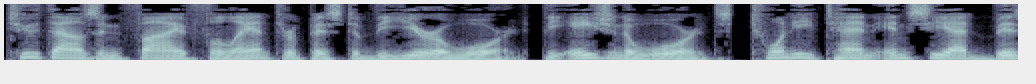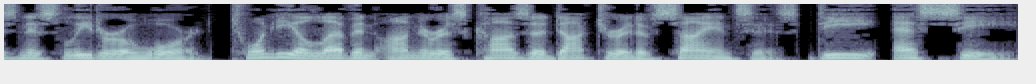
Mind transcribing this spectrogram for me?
2005 Philanthropist of the Year Award, the Asian Awards, 2010 INSEAD Business Leader Award, 2011 Honoris Causa Doctorate of Sciences D, SC,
